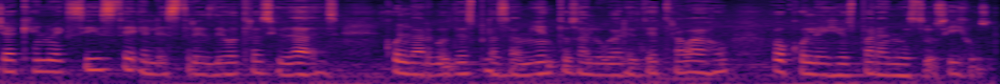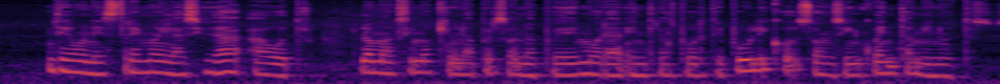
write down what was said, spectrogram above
ya que no existe el estrés de otras ciudades, con largos desplazamientos a lugares de trabajo o colegios para nuestros hijos, de un extremo de la ciudad a otro. Lo máximo que una persona puede demorar en transporte público son 50 minutos.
